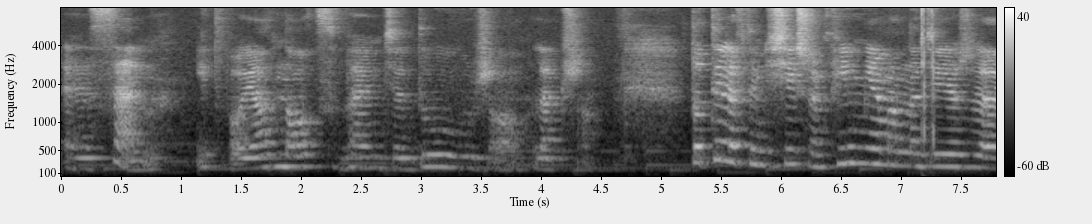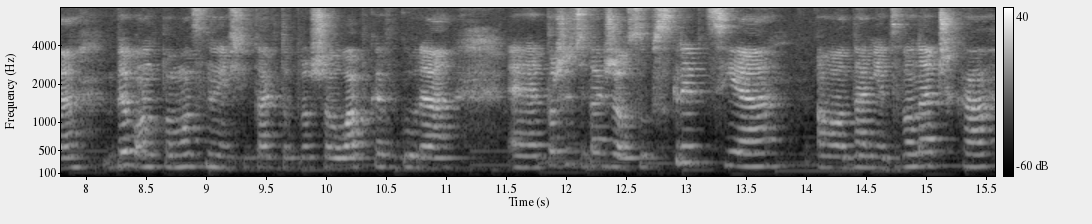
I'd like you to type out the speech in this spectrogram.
e, sen i Twoja noc będzie dużo lepsza. To tyle w tym dzisiejszym filmie. Mam nadzieję, że był on pomocny. Jeśli tak, to proszę o łapkę w górę. E, Proszę Cię także o subskrypcję, o danie dzwoneczka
